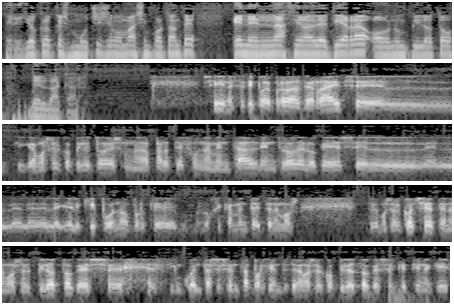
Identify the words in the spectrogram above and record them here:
pero yo creo que es muchísimo más importante en el Nacional de Tierra o en un piloto del Dakar. Sí, en este tipo de pruebas de rides, el, digamos, el copiloto es una parte fundamental dentro de lo que es el, el, equipo, ¿no? Porque, lógicamente, tenemos tenemos el coche, tenemos el piloto, que es eh, el 50-60%, y tenemos el copiloto, que es el que tiene que ir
